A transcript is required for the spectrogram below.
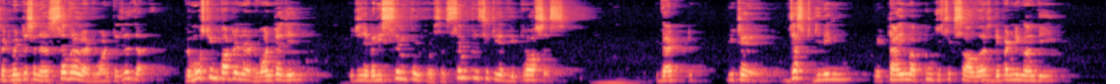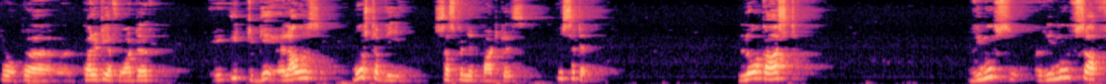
Sedimentation has several advantages. The, most important advantage is it is a very simple process. Simplicity of the process that it uh, just giving a time of two to six hours depending on the uh, quality of water. It allows most of the suspended particles to settle. Low cost removes removes of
